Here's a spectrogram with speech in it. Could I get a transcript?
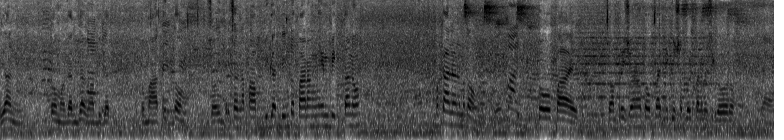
Ayan. Ito, maganda, mabigat. Automatic to. So, interesting. Napabigat din to. Parang Invicta, no? Magkano naman to? 2-5. Top 5. So, ang presyo ng top 5, negotiable pa naman siguro. Yan,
